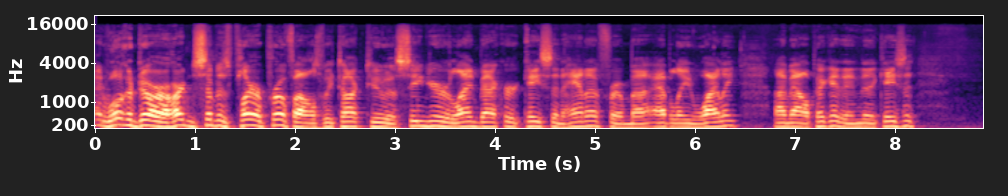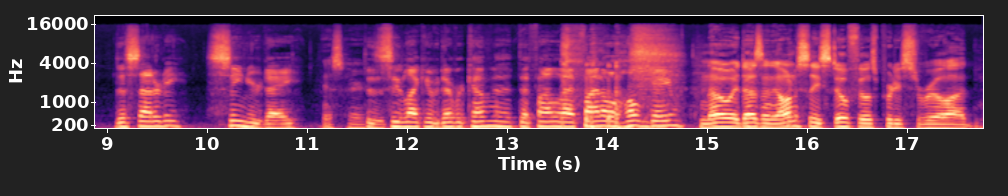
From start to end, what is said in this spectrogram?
And welcome to our Hardin Simmons player profiles. We talked to a senior linebacker, Cason Hanna from uh, Abilene Wylie. I'm Al Pickett, and uh, Cason, this Saturday, senior day. Yes, sir. Does it seem like it would ever come at the final that final home game? No, it doesn't. It honestly still feels pretty surreal. I'm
